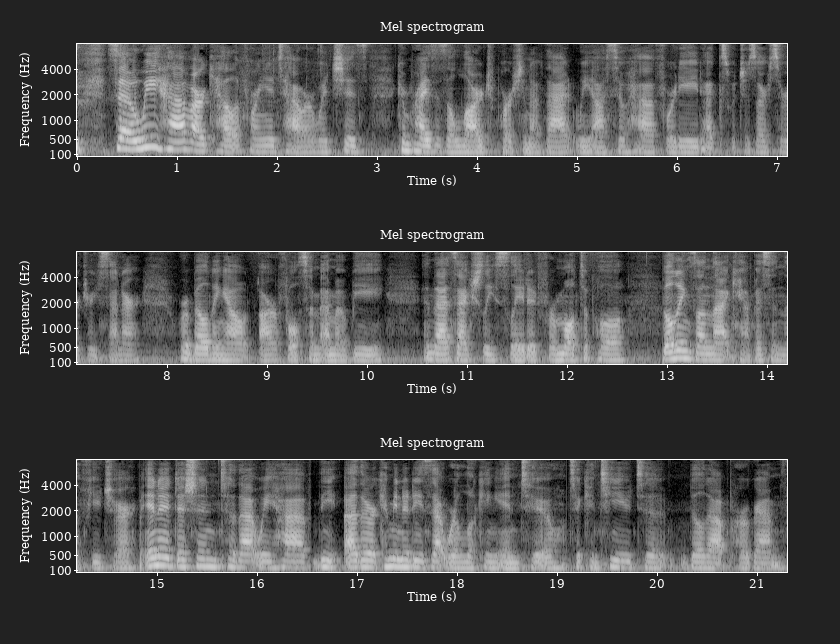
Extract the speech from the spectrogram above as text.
so we have our California Tower, which is comprises a large portion of that. We also have 48X, which is our surgery center. We're building out our Folsom MOB, and that's actually slated for multiple buildings on that campus in the future. In addition to that, we have the other communities that we're looking into to continue to build out programs,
